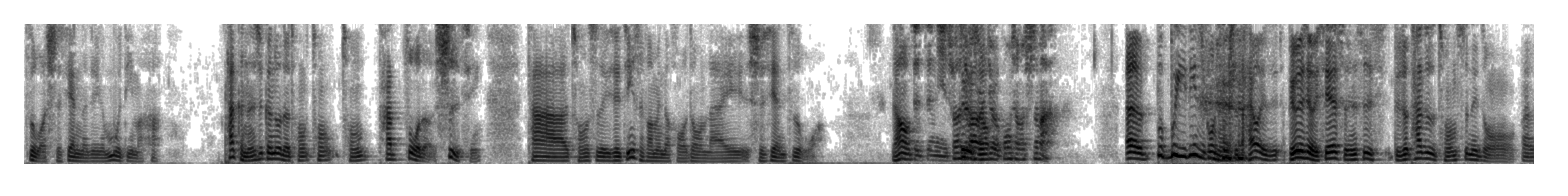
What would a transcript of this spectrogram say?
自我实现的这个目的嘛哈。他可能是更多的从从从他做的事情，他从事的一些精神方面的活动来实现自我。然后这这你说这个人就是工程师嘛？呃，不不一定是工程师，还有比如说有些人是，比如说他是从事那种呃，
